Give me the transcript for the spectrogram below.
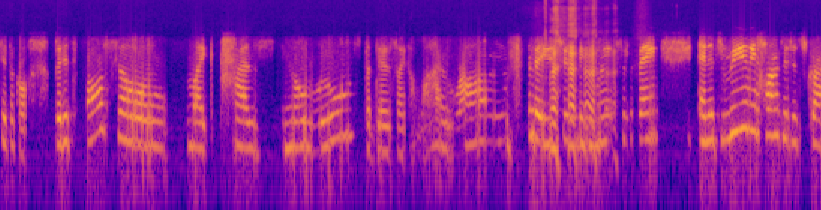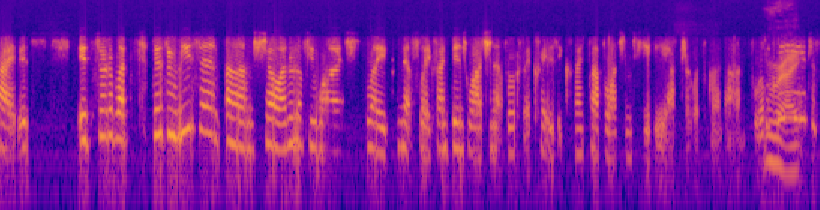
typical, but it's also like has no rules, but there's like a lot of wrongs that you shouldn't be doing, sort of thing. And it's really hard to describe. It's it's sort of like there's a recent um show. I don't know if you watch like Netflix. I binge watch Netflix like crazy because I stopped watching TV after what's going on politically. Right. Just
